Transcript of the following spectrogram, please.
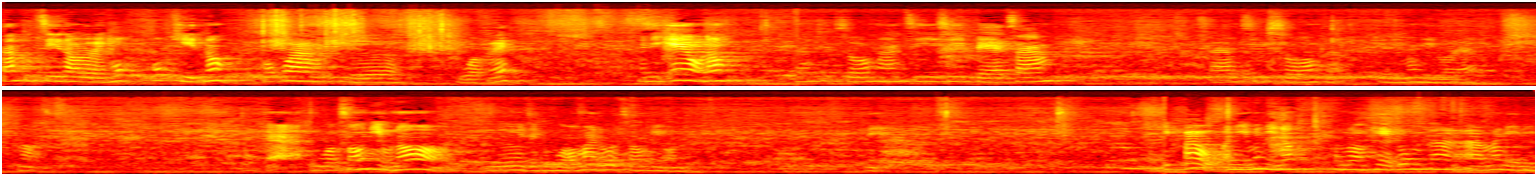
สามส่วนสี่เท่าไรหกหกขีดเนาะหกวางเออบวกเลยมันนี่แอลเนาะสามสิบสองหารสี่สี่แปดสามสามสิบสองค่ะเป็นมันนี่บ่แล้วเนาะ แล้วก็บวกสองนิ้วเนาะเออจะก็บวกอกมาด้วยสองนิ้วนี่นี่อีเป้าอันนี้มันนี่เนาะของน้องแทกลงกลาอ่ามันนี่นี่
